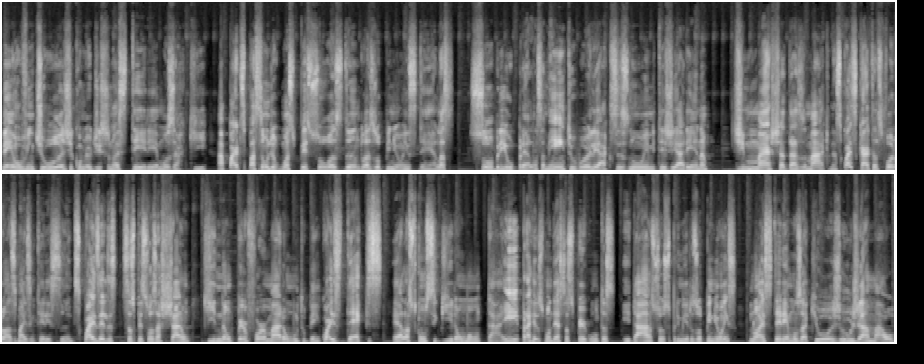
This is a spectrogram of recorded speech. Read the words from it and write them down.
Bem, ouvinte, hoje, como eu disse, nós teremos aqui a participação de algumas pessoas dando as opiniões delas sobre o pré-lançamento e o Early Access no MTG Arena de Marcha das Máquinas. Quais cartas foram as mais interessantes? Quais eles, essas pessoas acharam que não performaram muito bem? Quais decks elas conseguiram montar? E para responder essas perguntas e dar as suas primeiras opiniões, nós teremos aqui hoje o Jamal,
